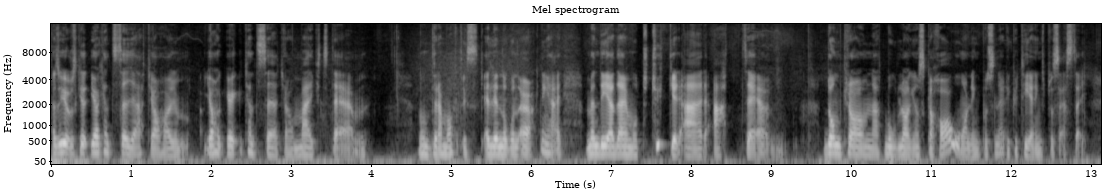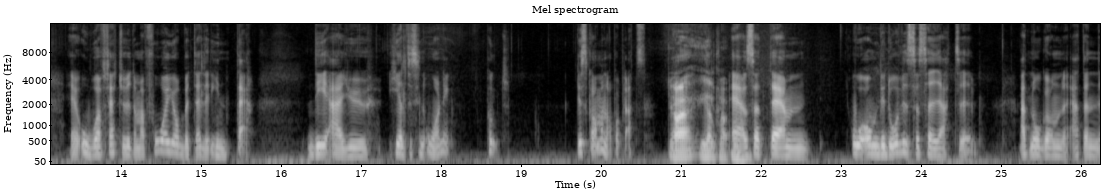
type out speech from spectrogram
alltså jag, ska, jag, kan inte säga att jag har, jag, jag, kan inte säga att jag har märkt det, någon dramatisk eller någon ökning här. Men det jag däremot tycker är att eh, de kraven att bolagen ska ha ordning på sina rekryteringsprocesser eh, oavsett huruvida man får jobbet eller inte. Det är ju helt i sin ordning. Punkt. Det ska man ha på plats. Ja, helt klart. Eh, så att, eh, och om det då visar sig att eh, att, någon, att, en,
